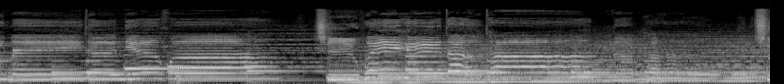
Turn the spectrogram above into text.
最美的年华，只为遇到他，哪怕注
